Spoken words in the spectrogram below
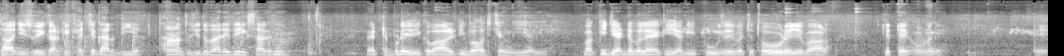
ਤਾਜੀ ਸੂਈ ਕਰਕੇ ਖਿੱਚ ਕਰਦੀ ਆ। ਥਾਣਾ ਤੁਸੀਂ ਦੁਬਾਰੇ ਦੇਖ ਸਕਦੇ ਹੋ। ਪਿੱਠ ਪੁੜੇ ਦੀ ਕੁਆਲਿਟੀ ਬਹੁਤ ਚੰਗੀ ਹੈਗੀ ਬਾਕੀ ਜੈਡ ਬਲੈਕ ਹੀ ਗਈ। ਪੂਛ ਦੇ ਵਿੱਚ ਥੋੜੇ ਜਿਹੇ ਵਾਲ ਚਿੱਟੇ ਹੋਣਗੇ। ਤੇ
